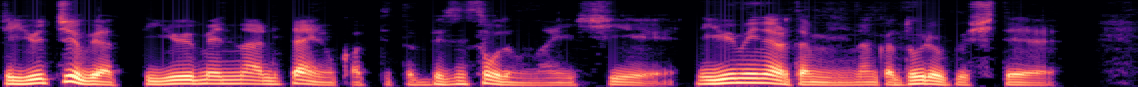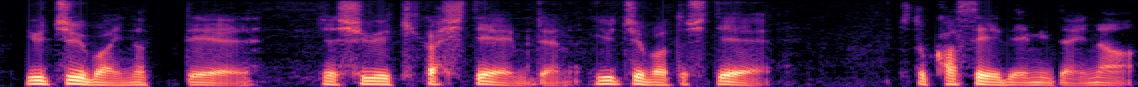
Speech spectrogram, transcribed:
じゃ YouTube やって有名になりたいのかって言ったら別にそうでもないし、で有名になるためになんか努力して、YouTuber になって、じゃあ収益化して、みたいな。YouTuber として、ちょっと稼いで、みたいな、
